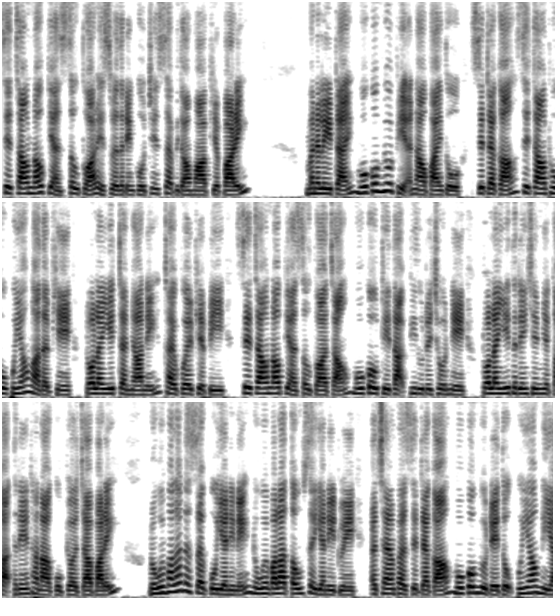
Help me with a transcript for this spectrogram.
စစ်ကြောင်းနောက်ပြန်ဆုတ်သွားတဲ့ဆွဲသတင်းကိုတင်ဆက်ပေးသွားမှာဖြစ်ပါတယ်မန္တလေးတိုင်းမိုးကုံမြို့ပြည်အနောက်ပိုင်းသို့စစ်တပ်ကစစ်ကြောင်းထိုးဝင်ရောက်လာတဲ့ဖြင့်တော်လန်ရေးတပ်များနှင့်တိုက်ပွဲဖြစ်ပြီးစစ်ကြောင်းနောက်ပြန်ဆုတ်သွားကြောင်းမိုးကုတ်ဒေသပြည်သူတို့ချို့နှင့်တော်လန်ရေးသတင်းရင်းမြစ်ကသတင်းဌာနကိုပြောကြားပါတယ်။ နိုဝင်ဘာလ29ရက်နေ့နဲ့နိုဝင်ဘာလ30ရက်နေ့တွင်အချမ်းဖတ်စစ်တပ်ကမိုးကုတ်မြို့တဲသို့ဝင်ရောက်နေရ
